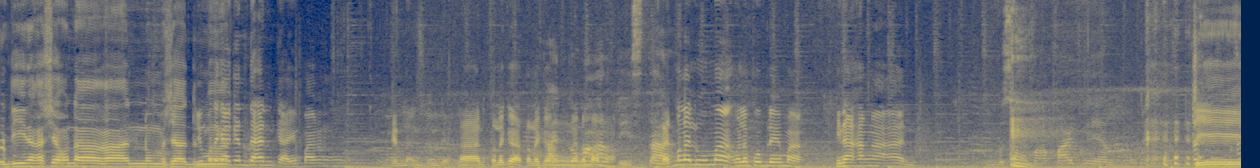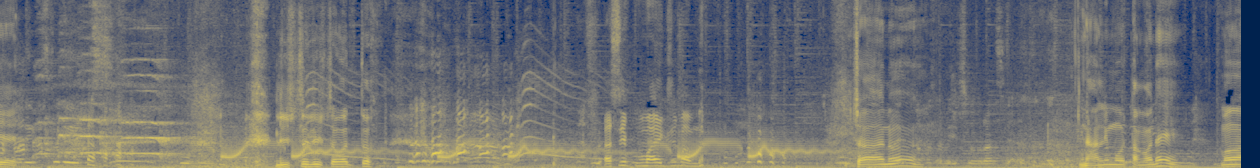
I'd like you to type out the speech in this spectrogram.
Hindi na kasi ako nakakaano masyado yung mga... nagagandaan ka, yung parang ganda, na ano talaga, talagang ano ma'am. Kahit mga luma, walang problema. Hinahangaan. Si... Listo-listo man to. Kasi pumayag si ma'am. Sa ano, nakalimutan ko na eh. Mga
